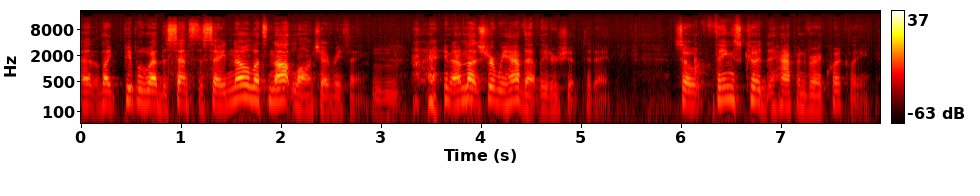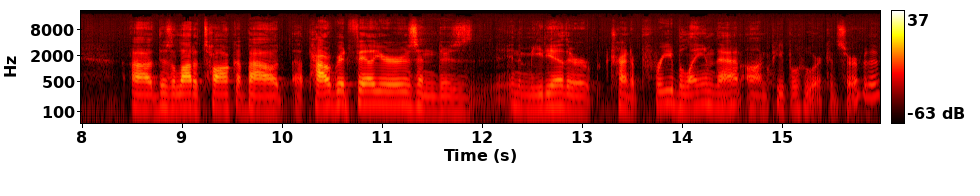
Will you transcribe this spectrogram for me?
uh, like people who had the sense to say, no, let's not launch everything. Right? I'm not sure we have that leadership today. So things could happen very quickly. Uh, there's a lot of talk about uh, power grid failures, and there's in the media they're trying to pre-blame that on people who are conservative.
